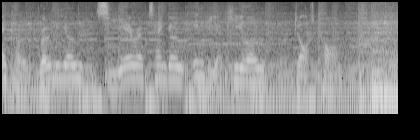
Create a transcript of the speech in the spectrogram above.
Echo Romeo Sierra Tango India Kilo dot com.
